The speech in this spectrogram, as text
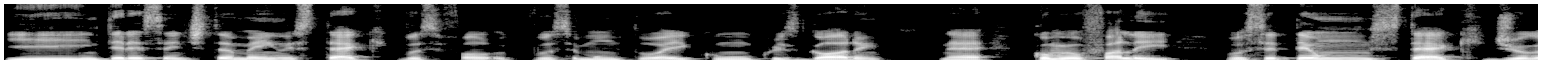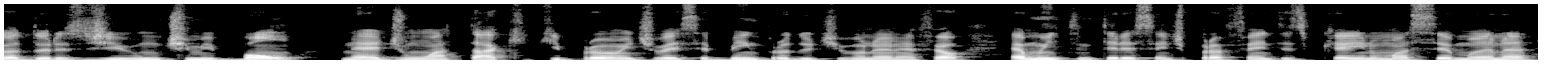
E interessante também o stack que você, falou, que você montou aí com o Chris Godwin, né? Como eu falei, você ter um stack de jogadores de um time bom né, de um ataque que provavelmente vai ser bem produtivo na NFL, é muito interessante para fantasy, porque aí numa semana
